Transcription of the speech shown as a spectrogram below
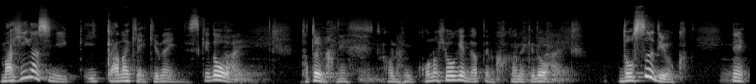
う、真東に行かなきゃいけないんですけど、はい。例えばねうん、これ、この表現で合ってるのかわかんないけど、はい。度数で言おうか。と。ね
